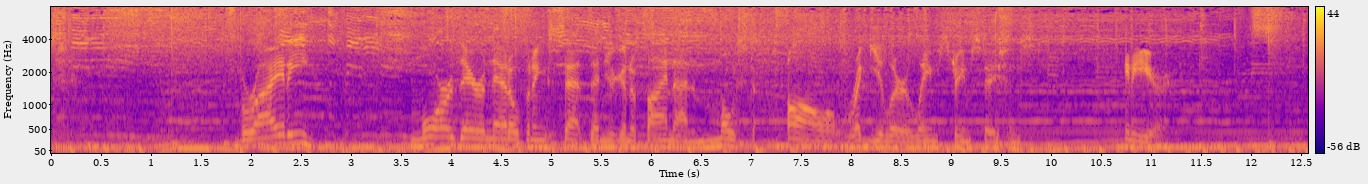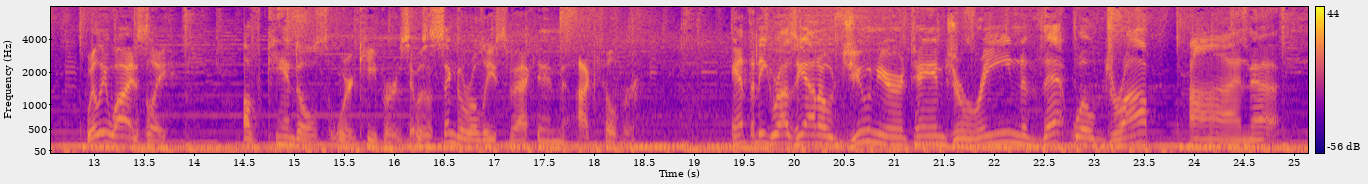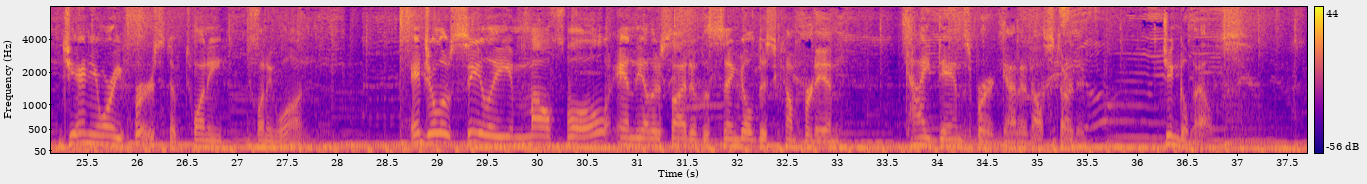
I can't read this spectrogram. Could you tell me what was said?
Variety, more there in that opening set than you're going to find on most all regular lamestream stations in a year. Willie Wisely of Candles Were Keepers. It was a single release back in October. Anthony Graziano Jr. Tangerine that will drop on uh, January 1st of 2021. Angelo Seely, Mouthful, and the other side of the single, Discomfort In. Kai Danzberg got it all started. Jingle Bells.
